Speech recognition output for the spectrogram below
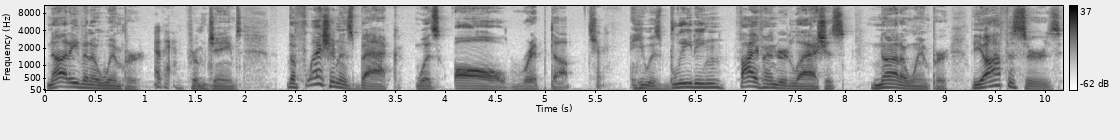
Not even a whimper Okay. from James. The flesh on his back was all ripped up. Sure. He was bleeding, 500 lashes, not a whimper. The officers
